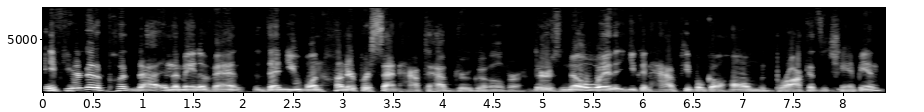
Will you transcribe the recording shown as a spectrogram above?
if you're going to put that in the main event, then you 100% have to have Drew go over. There's no way that you can have people go home with Brock as a champion.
